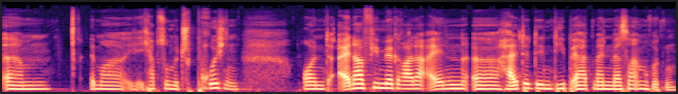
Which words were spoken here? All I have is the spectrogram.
ähm, immer, ich habe so mit Sprüchen. Und einer fiel mir gerade ein, äh, halte den Dieb, er hat mein Messer im Rücken.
